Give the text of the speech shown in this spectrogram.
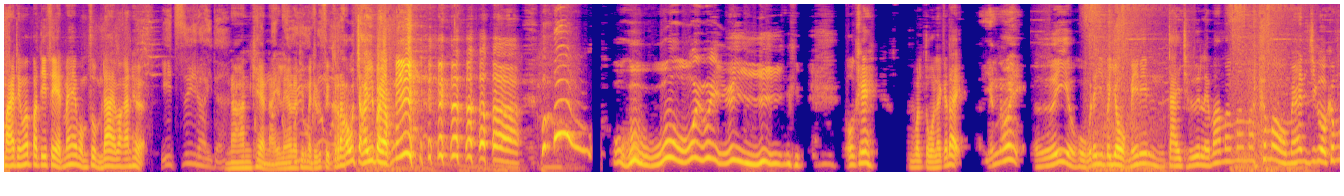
หมายถึงว่าปฏิเสธไม่ให้ผมสุ่มได้ว่างั้นเถอะ นานแค่ไหนแล้วนะที่ไม่ไรู้สึกเร้าใจแบบนี้ โอ้โหโอเควันตัวอะไรก็ได้ อย่างน้อย เอ้ยโอ้โหได้ยินประโยคนี้นี่ใจชื้นเลยมามามามาขมอแมนอิจิโกะขม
